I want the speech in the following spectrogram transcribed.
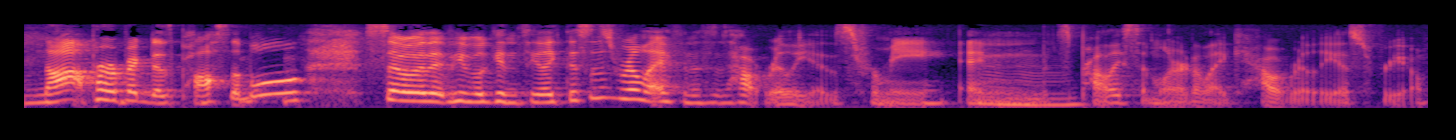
not perfect as possible so that people can see like this is real life and this is how it really is for me. And mm. it's probably similar to like how it really is for you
